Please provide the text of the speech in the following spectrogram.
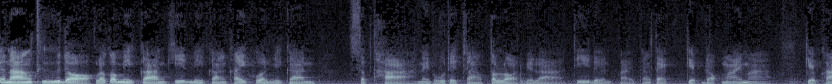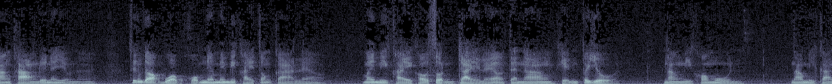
แต่นางถือดอกแล้วก็มีการคิดมีการไข้ควรมีการศรัทธาในพระพุทธเจ้าตลอดเวลาที่เดินไป ตั้งแต่เก็บดอกไม้มา เก็บข้างทางด้วยนะโยมนะ ซึ่งดอกบวบขมเนี่ยไม่มีใครต้องการแล้ว ไม่มีใครเขาสนใจแล้ว แต่นางเห็นประโยชน์ นางมีข้อมูล นางมีการ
